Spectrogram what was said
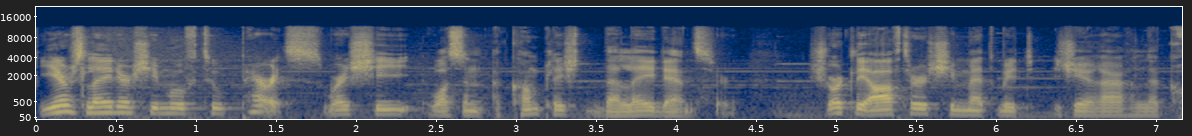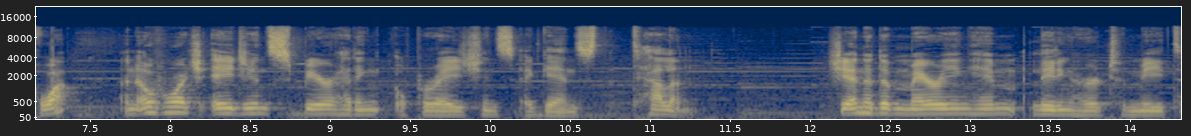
Years later, she moved to Paris, where she was an accomplished ballet dancer. Shortly after, she met with Gérard Lacroix, an Overwatch agent spearheading operations against Talon. She ended up marrying him, leading her to meet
